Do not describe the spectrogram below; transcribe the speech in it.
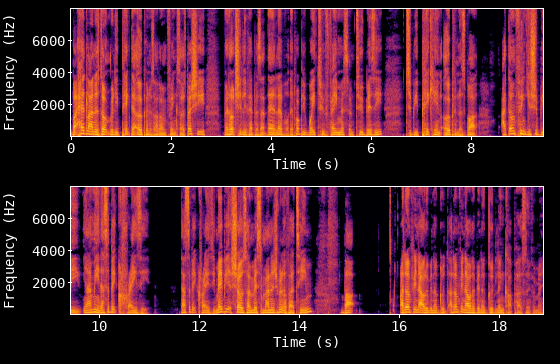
but headliners don't really pick their openers. I don't think so. Especially Red Hot Chili Peppers at their level, they're probably way too famous and too busy to be picking openers. But I don't think you should be. You know what I mean? That's a bit crazy. That's a bit crazy. Maybe it shows her mismanagement of her team, but I don't think that would have been a good. I don't think that would have been a good link up personally for me.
